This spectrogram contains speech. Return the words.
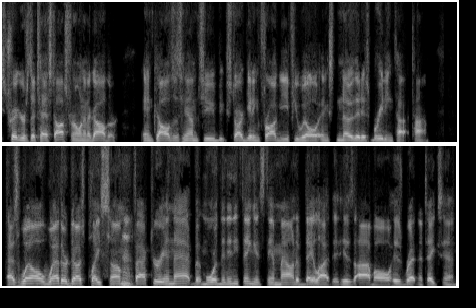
triggers the testosterone in a gobbler and causes him to start getting froggy, if you will, and know that it's breeding t- time. As well, weather does play some hmm. factor in that, but more than anything, it's the amount of daylight that his eyeball, his retina takes in.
